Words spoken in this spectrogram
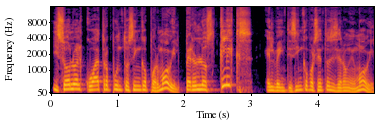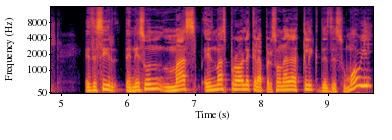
y solo el 4.5 por móvil, pero los clics el 25% se hicieron en móvil. Es decir, tenés un más, es más probable que la persona haga clic desde su móvil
